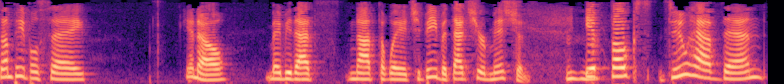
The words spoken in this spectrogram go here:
some people say, you know, maybe that's not the way it should be, but that's your mission. If folks do have then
